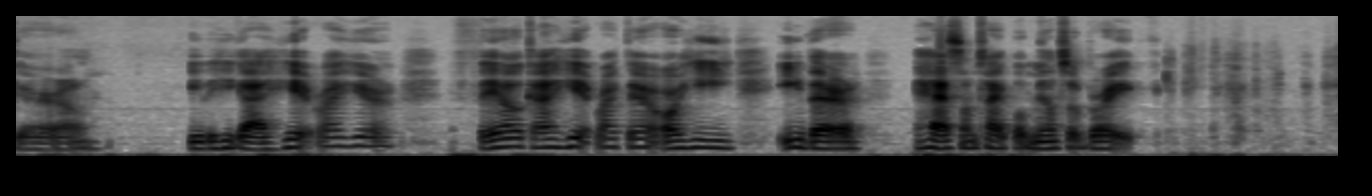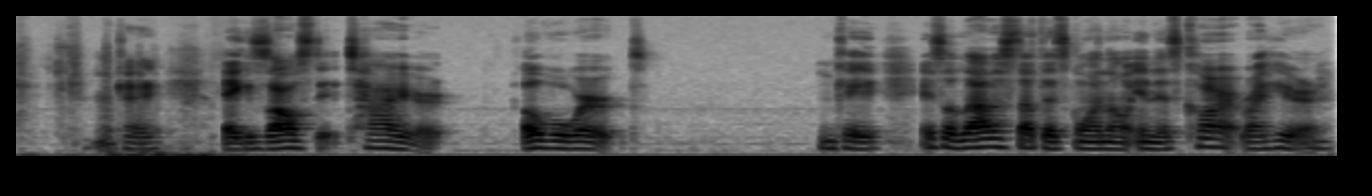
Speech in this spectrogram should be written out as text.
Girl, either he got hit right here, fell, got hit right there, or he either had some type of mental break. Okay, exhausted, tired, overworked. Okay, it's a lot of stuff that's going on in this card right here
